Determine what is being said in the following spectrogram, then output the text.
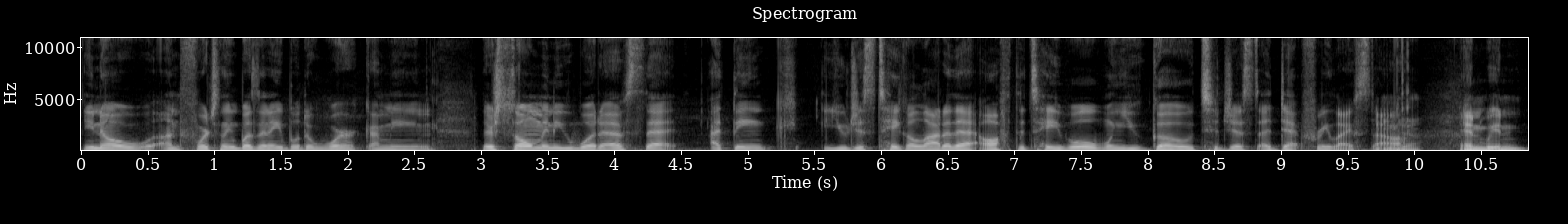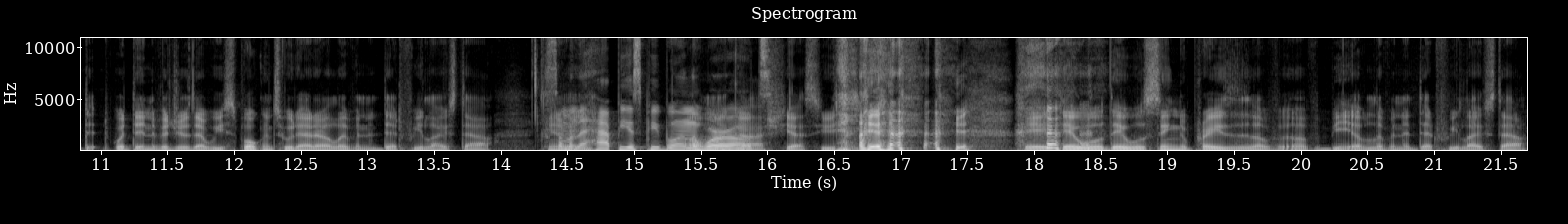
you know, unfortunately wasn't able to work. I mean, there's so many what ifs that I think you just take a lot of that off the table when you go to just a debt free lifestyle. Yeah. And when, with the individuals that we've spoken to that are living a debt free lifestyle, some know, of the happiest people in oh the world. gosh, yes, you, they they will they will sing the praises of of be of living a debt free lifestyle,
